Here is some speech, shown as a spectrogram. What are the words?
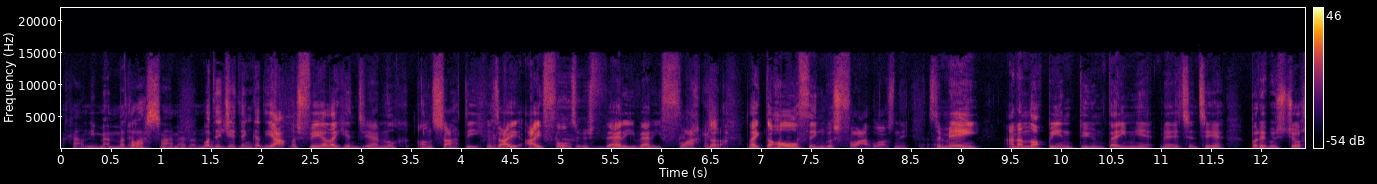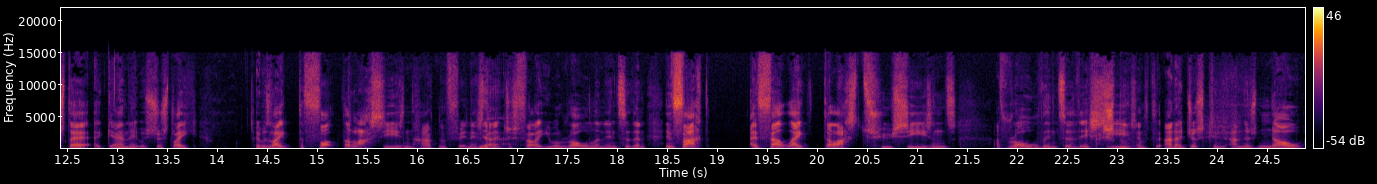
I can't remember the last time Everton. What did you think of the atmosphere like in general on Saturday? Because I, I thought it was very, very flat. Like the whole thing was flat, wasn't it? To me, and I'm not being doomsday mer- merchant here, but it was just uh, again, it was just like it was like the the last season hadn't finished, and it just felt like you were rolling into them. In fact, I felt like the last two seasons have rolled into this season, and I just can. And there's no,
